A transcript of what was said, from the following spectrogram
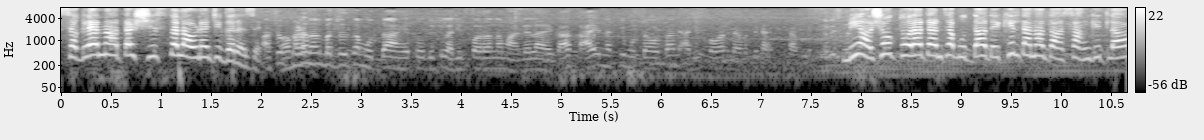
सगळ्यांना आता शिस्त लावण्याची गरज आहे. अशोक चव्हाणांबद्दलचा मुद्दा आहे तो देखील अजित पवारांना मांडलेला आहे का? काय नक्की मुद्दा होता आणि अजित पवार त्यावरती काय टाकलं मी अशोक थोरात यांचा मुद्दा देखील त्यांना दा- सांगितला.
